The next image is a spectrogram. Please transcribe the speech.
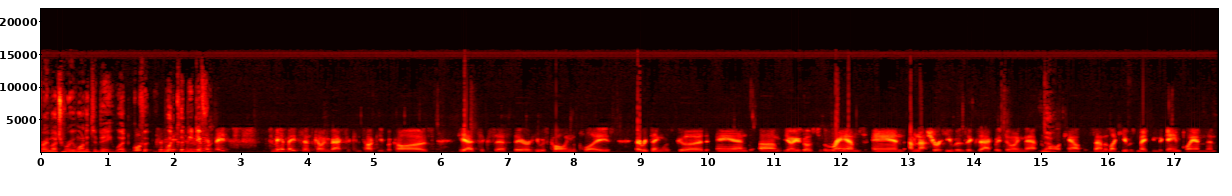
very much where he wanted to be. What could, to what me, could be different? Made, to me, it made sense coming back to Kentucky because he had success there. He was calling the plays. Everything was good, and um, you know he goes to the Rams, and I'm not sure he was exactly doing that. From No. all accounts, it sounded like he was making the game plan, and then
